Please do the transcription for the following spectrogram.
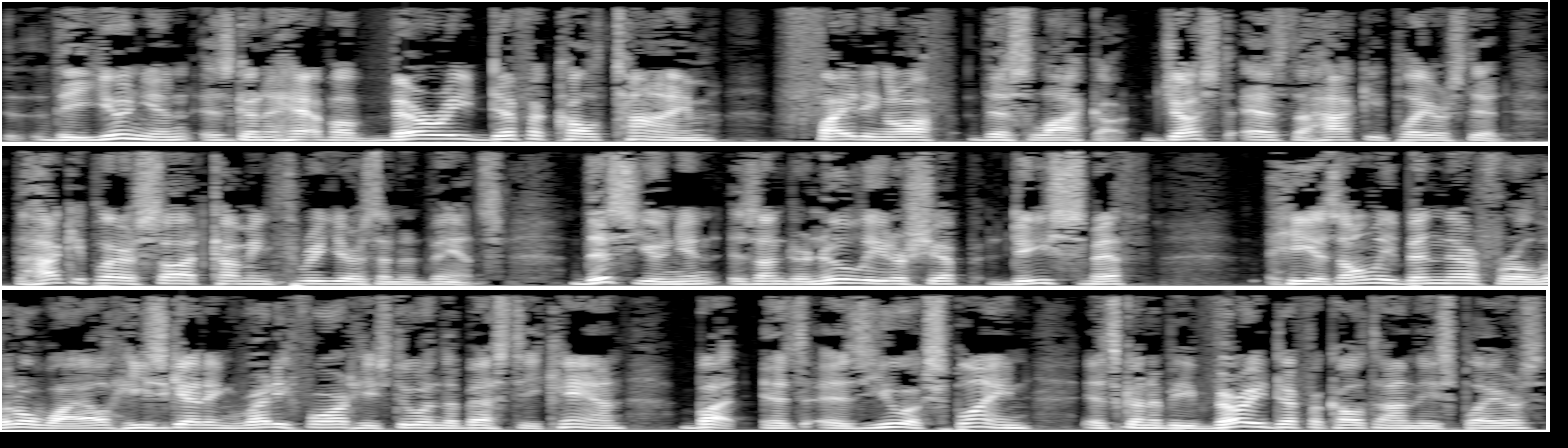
the union is going to have a very difficult time fighting off this lockout, just as the hockey players did. The hockey players saw it coming three years in advance. This union is under new leadership, D. Smith, he has only been there for a little while. He's getting ready for it. He's doing the best he can. But as, as you explained, it's going to be very difficult on these players.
